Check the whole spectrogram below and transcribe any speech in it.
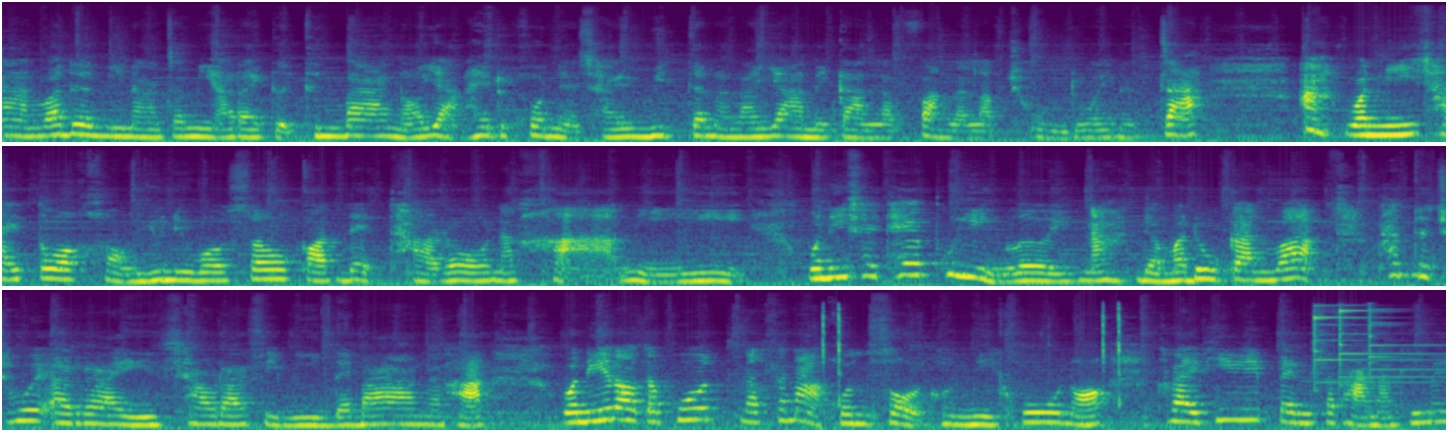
การณ์ว่าเดือนมีนาจะมีอะไรเกิดขึ้นบ้างเนาะอยากให้ทุกคนเนี่ยใช้วิจารณญาณในการรับฟังและรับชมด้วยนะจ๊ะอะวันนี้ใช้ตัวของ Universal Goddess Tarot นะคะนี่วันนี้ใช้เทพผู้หญิงเลยนะเดี๋ยวมาดูกันว่าท่านจะช่วยอะไรชาวราศีมีนได้บ้างนะคะ วันนี้เราจะพูดลักษณะคนโสดคนมีคู่เนาะใครที่เป็นสถานะที่ไม่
